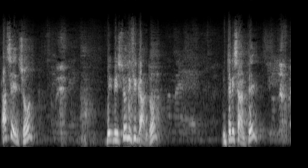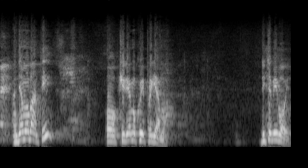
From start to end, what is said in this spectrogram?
Ha senso? Vi, vi sto edificando? Interessante? Andiamo avanti? O chiudiamo qui e preghiamo? Ditemi voi.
